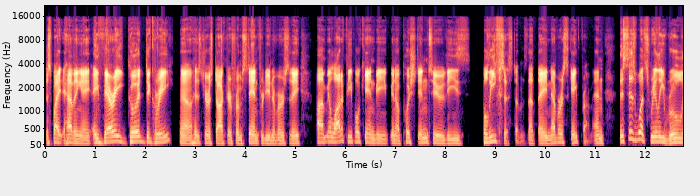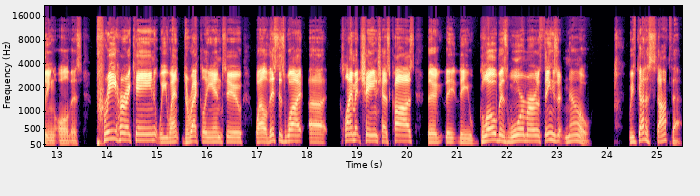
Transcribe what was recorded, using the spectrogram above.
despite having a, a very good degree, you know, his Juris Doctor from Stanford University, um, a lot of people can be, you know, pushed into these belief systems that they never escape from. And this is what's really ruling all this. Pre hurricane, we went directly into, well, this is what uh, climate change has caused. The the the globe is warmer. Things are no. We've got to stop that.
